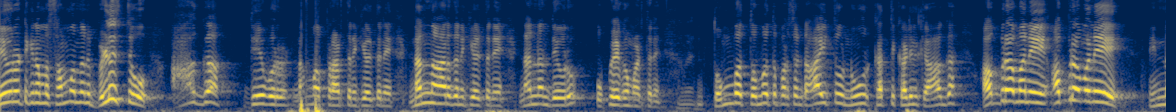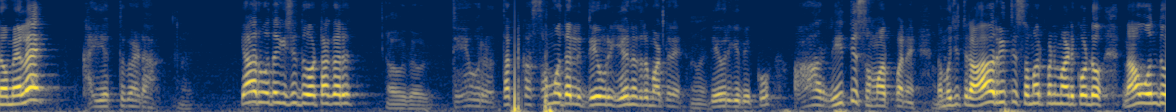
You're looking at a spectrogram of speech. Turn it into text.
ದೇವರೊಟ್ಟಿಗೆ ನಮ್ಮ ಸಂಬಂಧನ ಬೆಳೆಸ್ತೇವೋ ಆಗ ದೇವರು ನಮ್ಮ ಪ್ರಾರ್ಥನೆ ಕೇಳ್ತಾನೆ ನನ್ನ ಆರಾಧನೆ ಕೇಳ್ತಾನೆ ನನ್ನನ್ನು ದೇವರು ಉಪಯೋಗ ಮಾಡ್ತಾನೆ. ತೊಂಬತ್ತೊಂಬತ್ತು ಪರ್ಸೆಂಟ್ ಆಯ್ತು ನೂರು ಕತ್ತಿ ಕಡಿಲಿಕ್ಕೆ ಆಗ ಅಬ್ರಮನೆ ಅಬ್ರಮನೆ ನಿನ್ನ ಮೇಲೆ ಕೈ ಎತ್ತಬೇಡ. ಯಾರು ಒದಗಿಸಿದ್ದು ಒಟ್ಟಾಗರು? ಹೌದೌದು. ದೇವರ ತಕ್ಕ ಸಮಯದಲ್ಲಿ ದೇವರು ಏನಾದ್ರೂ ಮಾಡ್ತಾನೆ ದೇವರಿಗೆ ಬೇಕು ಆ ರೀತಿ ಸಮರ್ಪಣೆ. ನಮ್ಮ ಜೊತೆ ಆ ರೀತಿ ಸಮರ್ಪಣೆ ಮಾಡಿಕೊಂಡು ನಾವು ಒಂದು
